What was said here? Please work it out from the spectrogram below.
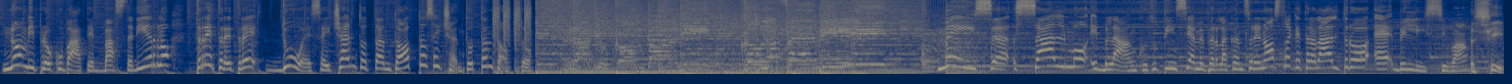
non vi preoccupate, basta dirlo. 333 2688 688. Radio Company con la family Mace, Salmo e Blanco, tutti insieme per la canzone nostra che tra l'altro è bellissima. Sì,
